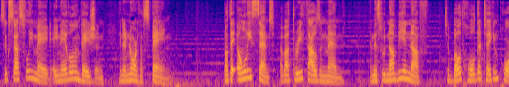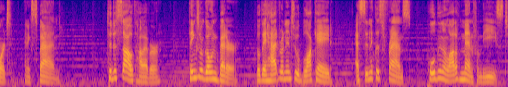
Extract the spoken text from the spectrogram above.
successfully made a naval invasion in the north of Spain but they only sent about 3,000 men, and this would not be enough to both hold their taken port and expand. To the south, however, things were going better, though they had run into a blockade as syndicalist France pulled in a lot of men from the east.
